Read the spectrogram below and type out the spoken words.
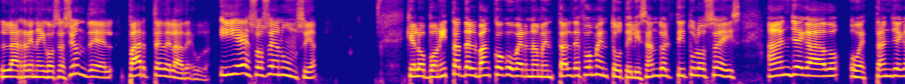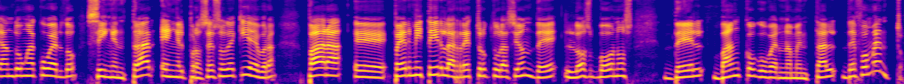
la renegociación de parte de la deuda. Y eso se anuncia que los bonistas del Banco Gubernamental de Fomento, utilizando el título 6, han llegado o están llegando a un acuerdo sin entrar en el proceso de quiebra para eh, permitir la reestructuración de los bonos del Banco Gubernamental de Fomento.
